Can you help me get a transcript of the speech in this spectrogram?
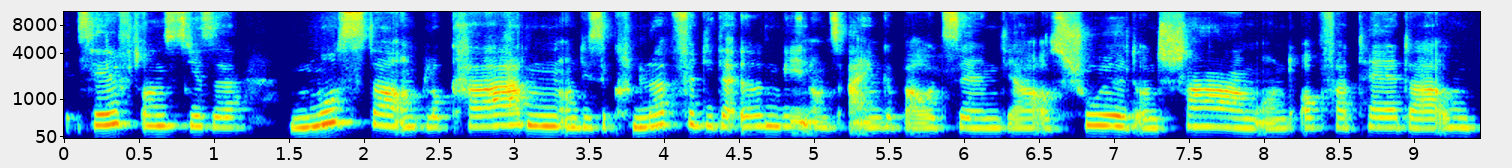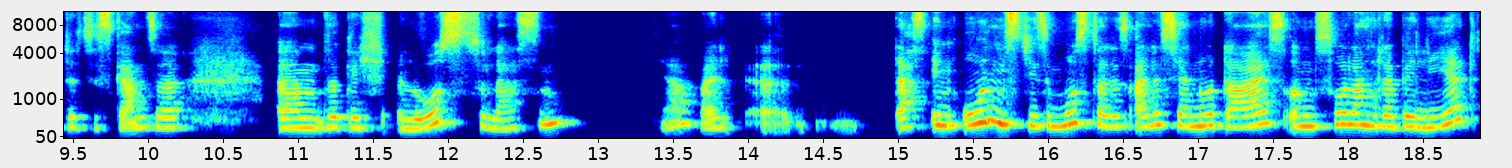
Es hilft uns, diese Muster und Blockaden und diese Knöpfe, die da irgendwie in uns eingebaut sind, ja, aus Schuld und Scham und Opfer, Täter und dieses ganze ähm, wirklich loszulassen. Ja, weil äh, dass in uns diese Muster, das alles ja nur da ist und so lange rebelliert,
